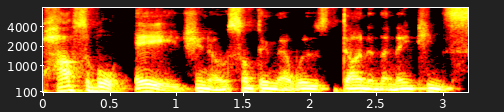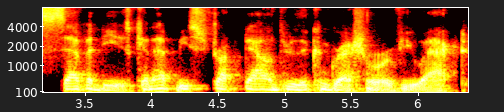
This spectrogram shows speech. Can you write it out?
possible age? You know, something that was done in the 1970s, can that be struck down through the Congressional Review Act?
